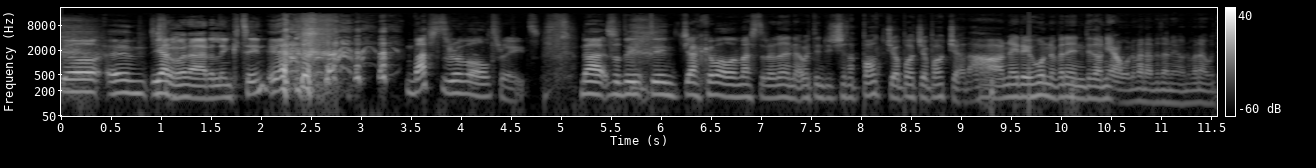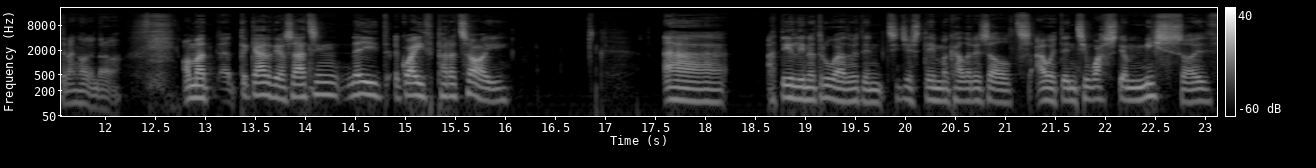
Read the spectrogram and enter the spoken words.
so, um, yeah. So hwnna ar y LinkedIn. Yeah. Master of all trades. Na, so dwi'n dwi, Jack of all yn master of hyn, a wedyn dwi'n siarad bodio, bodio, bodio. A, oh, neu rei hwn yn fan hyn, fydd o'n iawn, fan hyn, fydd o'n iawn, fan hyn, wedyn anghofio'n dyna fo. Ond mae dy garddio, sa ti'n neud y gwaith paratoi, a uh, a dilyn y drwad wedyn, ti just ddim yn cael y results, a wedyn ti wastio misoedd,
